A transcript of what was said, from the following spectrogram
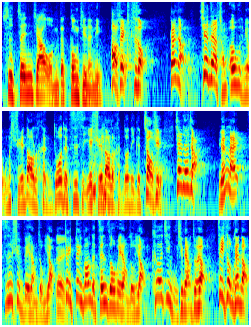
是增加我们的攻击能力。好，所以施总。刚才讲，现在从俄乌里面，我们学到了很多的知识，也学到了很多的一个教训。现在就讲，原来资讯非常重要，对，对对方的征收非常重要，科技武器非常重要。这次我们看到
